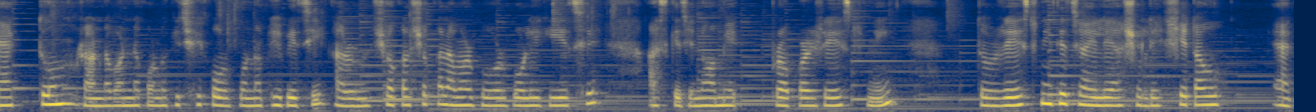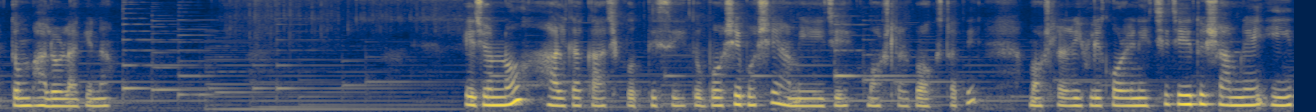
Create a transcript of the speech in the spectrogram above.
একদম রান্না বান্না কোনো কিছুই করব না ভেবেছি, কারণ সকাল সকাল আমার বর বলে গিয়েছে, আজকে যেন আমি প্রপার রেস্ট নিই। তো রেস্ট নিতে চাইলে আসলে সেটাও একদম ভালো লাগে না। এজন্য হালকা কাজ করতেছি। তো বসে বসে আমি এই যে মশলার বক্সটাতে মশলা রিফিল করে নিচ্ছি। যেহেতু সামনে ঈদ,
